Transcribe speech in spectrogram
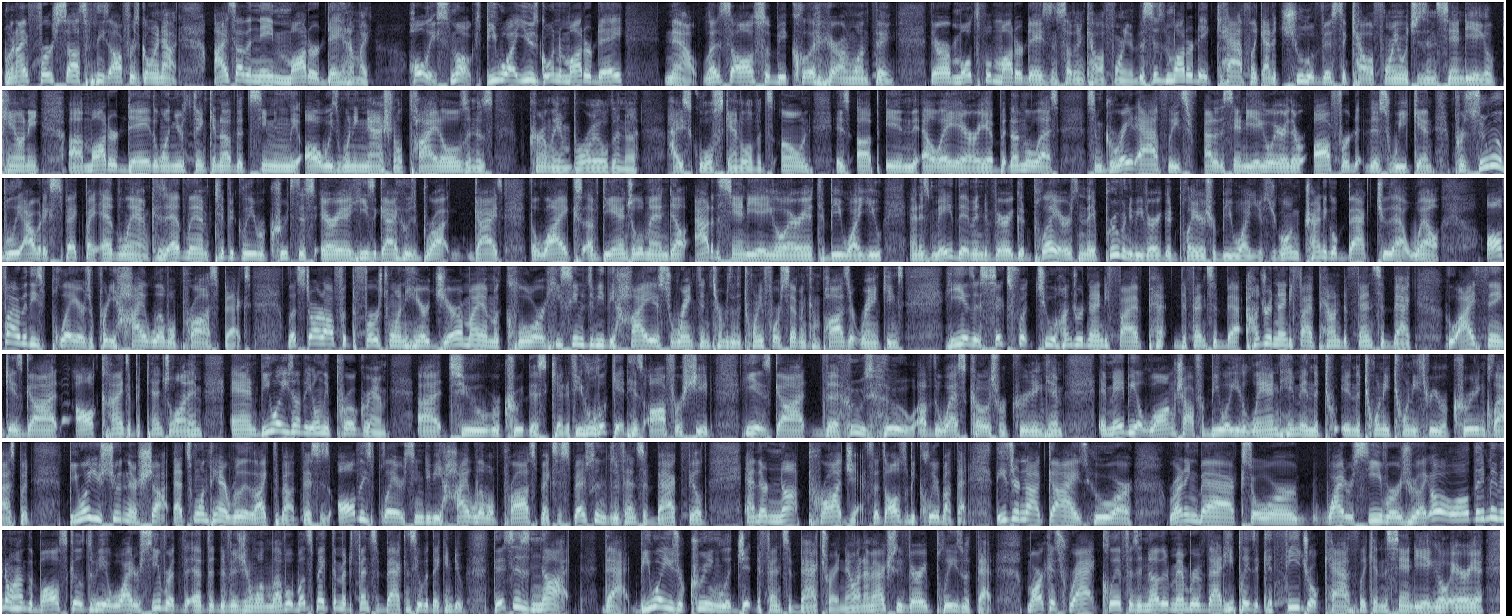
when I first saw some of these offers going out, I saw the name Mater Dei and I'm like, holy smokes, BYU's going to Mater Dei. Now, let's also be clear on one thing. There are multiple Mater Deis in Southern California. This is Mater Dei Catholic out of Chula Vista, California, which is in San Diego County. Uh, Dei, the one you're thinking of that's seemingly always winning national titles and is currently embroiled in a high school scandal of its own, is up in the LA area. But nonetheless, some great athletes out of the San Diego area that were offered this weekend. Presumably, I would expect by Ed Lamb, because Ed Lamb typically recruits this area. He's a guy who's brought guys the likes of D'Angelo Mandell out of the San Diego area to BYU and has made them into very good players, and they've proven to be very good players for BYU. So they're going trying to go back to that well. All five of these players are pretty high level prospects. Let's start off with the first one here Jeremiah McClure. He seems to be the highest ranked in terms of the 24 7 composite rankings. He is a 6'2, 195 defensive back, 195 pound defensive back who I think has got all kinds of potential on him. And BYU's not the only program uh, to recruit this kid. If you look at his offer sheet, he has got the who's who of the West Coast recruiting him. It may be a long shot for BYU to land him in the in the 2023 recruit recruiting class, but BYU shooting their shot. That's one thing I really liked about this is all these players seem to be high level prospects, especially in the defensive backfield, and they're not projects. Let's also be clear about that. These are not guys who are running backs or wide receivers who are like, oh well, they maybe don't have the ball skills to be a wide receiver at the, at the Division One level. Let's make them a defensive back and see what they can do. This is not that. BYU's recruiting legit defensive backs right now, and I'm actually very pleased with that. Marcus Ratcliffe is another member of that. He plays at Cathedral Catholic in the San Diego area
